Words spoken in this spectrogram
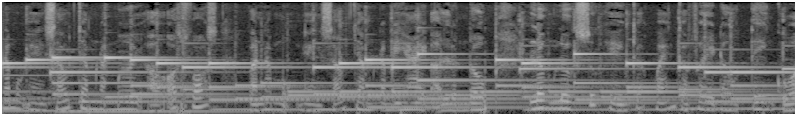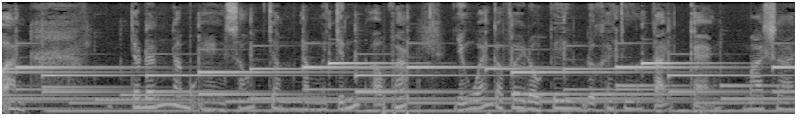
Năm 1650 ở Oxford và năm 1652 ở London lần lượt xuất hiện các quán cà phê đầu tiên của Anh. Cho đến năm 19 ở Pháp, những quán cà phê đầu tiên được khai trương tại cảng Marseille.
